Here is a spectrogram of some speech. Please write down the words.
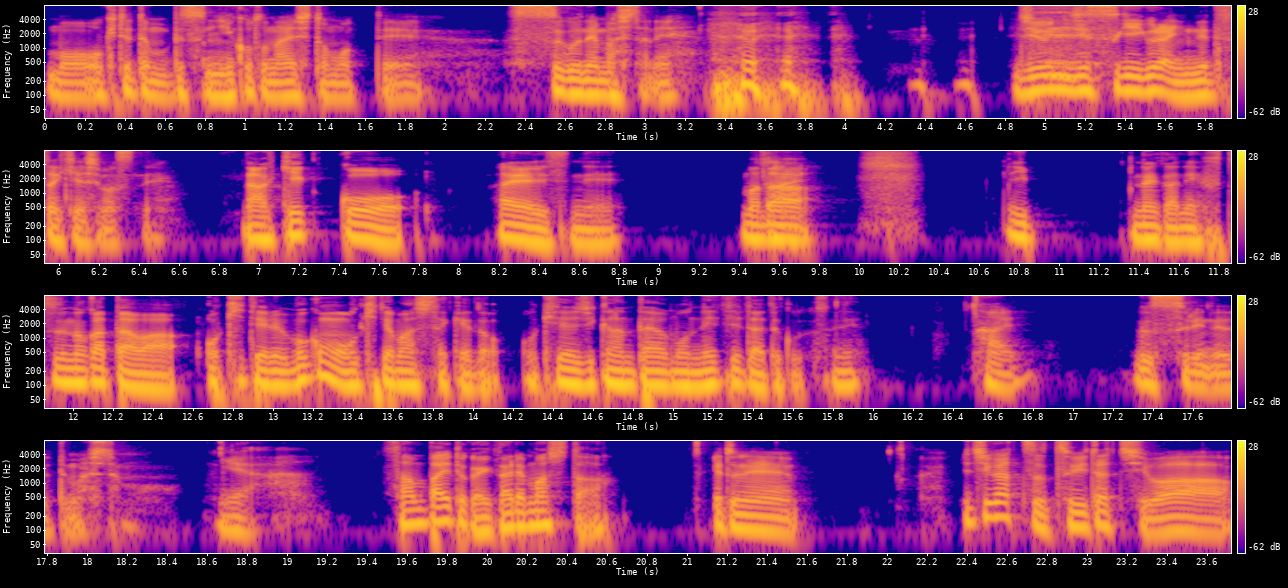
もう起きてても別にいいことないしと思って、すぐ寝ましたね。12時過ぎぐらいに寝てた気がしますね。あ、結構早いですね。まだ、、はいなんかね、普通の方は起きてる、僕も起きてましたけど、起きてる時間帯はもう寝てたってことですね。はい。ぐっすり寝てましたもん。いやー参拝とか行かれました？えっとね、1月1日は、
